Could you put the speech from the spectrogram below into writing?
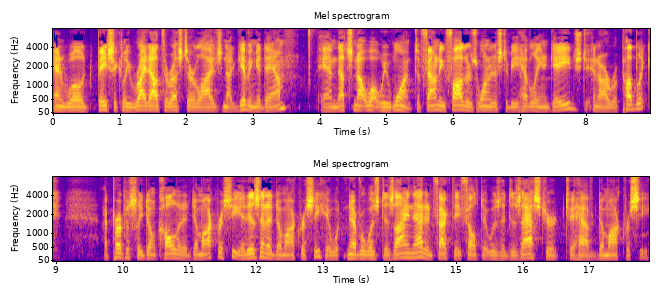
and will basically write out the rest of their lives not giving a damn. And that's not what we want. The founding fathers wanted us to be heavily engaged in our republic. I purposely don't call it a democracy. It isn't a democracy. It w- never was designed that. In fact, they felt it was a disaster to have democracy.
